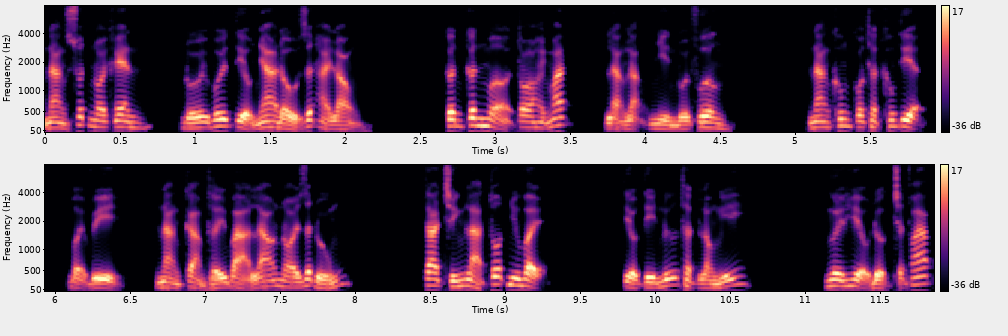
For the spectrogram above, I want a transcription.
nàng xuất nói khen, đối với tiểu nha đầu rất hài lòng. Cân cân mở to hai mắt lẳng lặng nhìn đối phương. Nàng không có thật không tiện, bởi vì, nàng cảm thấy bà lão nói rất đúng. Ta chính là tốt như vậy. Tiểu tỷ nữ thật lòng nghĩ. Ngươi hiểu được trận pháp,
